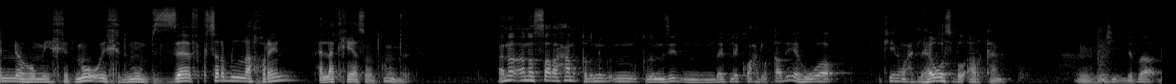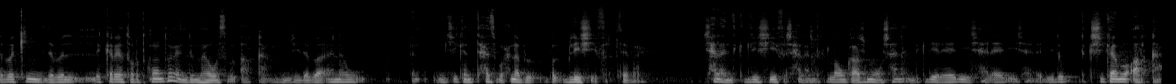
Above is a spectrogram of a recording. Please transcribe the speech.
انهم يخدموا ويخدموا بزاف أكثر من الاخرين على création de contenu أنا أنا الصراحه نقدر نقدر نزيد نضيف لك واحد القضية هو كاين واحد الهوس بالارقام. فهمتي؟ دابا دابا كاين دابا les créateurs de contenu عندهم هوس بالارقام. فهمتي؟ دابا أنا و فهمتي؟ كنتحاسبوا حنا ب les chiffres. c'est vrai شحال عندك ديال chiffres؟ شحال عندك l'engagement؟ شحال عندك ديال هادي؟ شحال هادي؟ شحال هادي؟ donc داكشي كامل أرقام.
